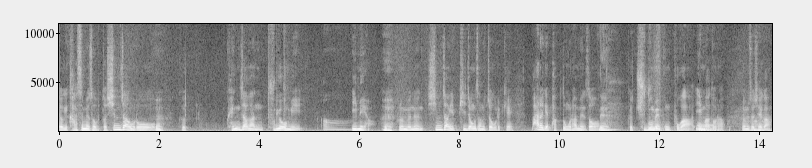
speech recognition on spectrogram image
여기 가슴에서부터 심장으로 예. 그 굉장한 두려움이 어, 임해요. 예. 그러면은 심장이 비정상적으로 이렇게 빠르게 박동을 하면서 네. 그 죽음의 공포가 임하더라고요. 그러면서 제가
